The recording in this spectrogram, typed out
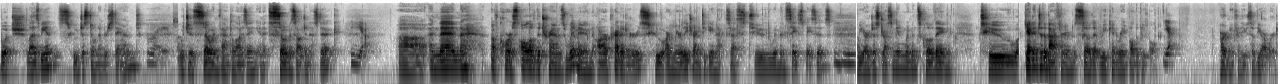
butch lesbians who just don't understand, Right. which is so infantilizing and it's so misogynistic. Yeah. Uh, and then, of course, all of the trans women are predators who are merely trying to gain access to women's safe spaces. We are just dressing in women's clothing to get into the bathrooms so that we can rape all the people. Yeah. Pardon me for the use of the R word.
